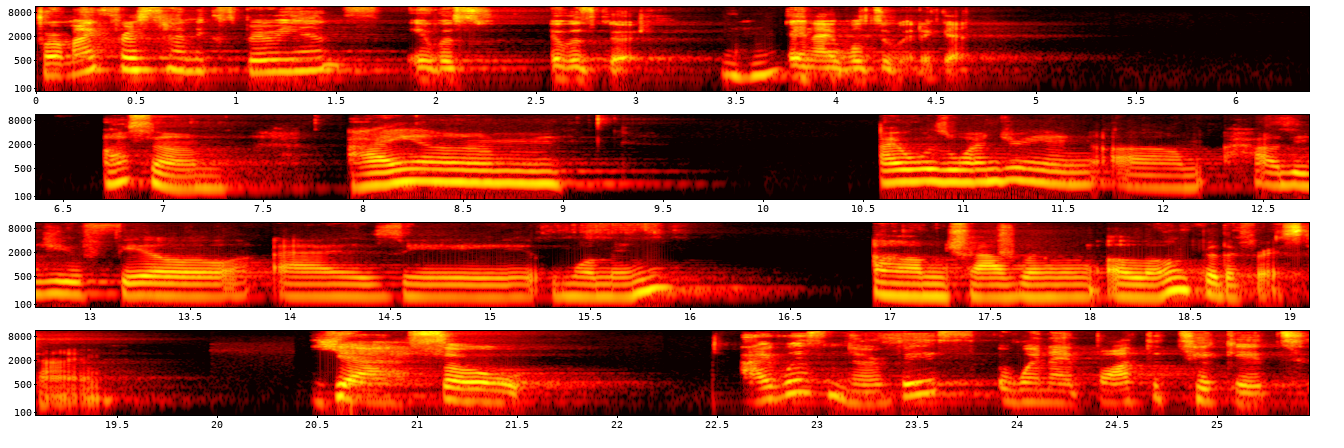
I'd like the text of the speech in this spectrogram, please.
for my first time experience, it was it was good, Mhm. and I will do it again. Awesome. I um I was wondering um how did you feel as a woman um traveling alone for the first time? Yeah, so I was nervous when I bought the ticket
